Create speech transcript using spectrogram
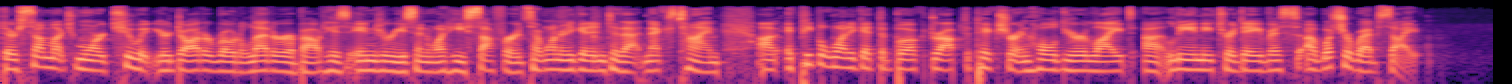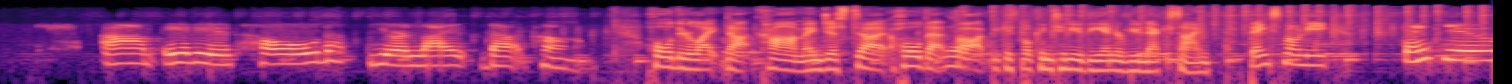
there's so much more to it. Your daughter wrote a letter about his injuries and what he suffered. So I wanted to get into that next time. Um, if people want to get the book, drop the picture and hold your light. Uh, Leeannitra Davis, uh, what's your website? Um, it is holdyourlight.com. Holdyourlight.com and just uh, hold that thought because we'll continue the interview next time. Thanks, Monique. Thank you.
